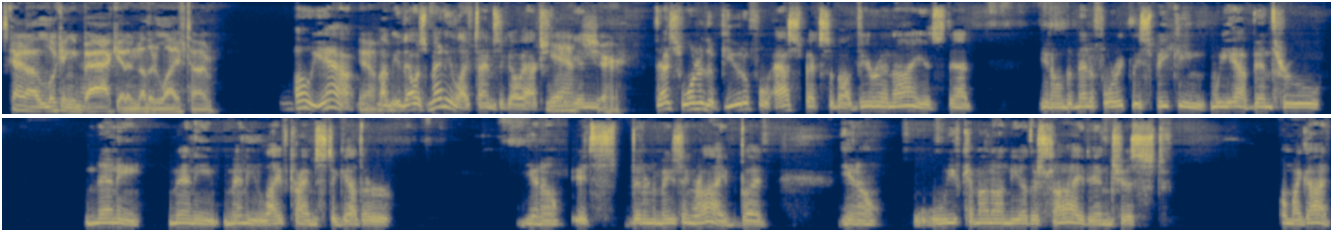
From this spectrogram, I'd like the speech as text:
It's kind of looking back at another lifetime. oh yeah. Yeah. I mean, that was many lifetimes ago, actually. Yeah. And- Sure. that's one of the beautiful aspects about Vera and I is that, you know, the metaphorically speaking, we have been through many, many, many lifetimes together. You know, it's been an amazing ride, but, you know, we've come out on the other side and just, oh my God,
